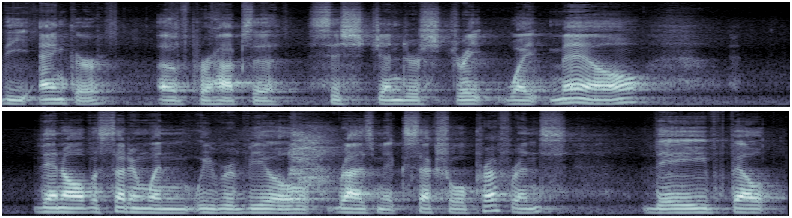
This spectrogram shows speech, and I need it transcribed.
the anchor of perhaps a cisgender straight white male, then all of a sudden, when we reveal Razmik's sexual preference, they felt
